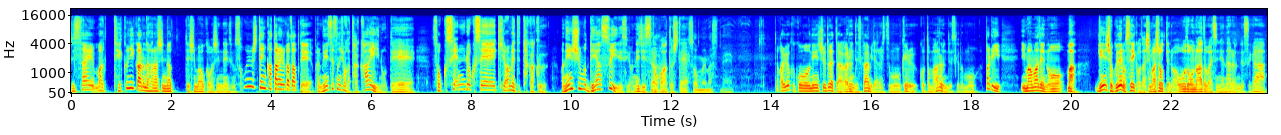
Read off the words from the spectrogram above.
実際まあテクニカルな話になってしまうかもしれないんですけどそういう視点語られる方ってやっぱり面接の評価高いので即戦力性極めて高く、まあ年収も出やすいですよね実際オファーとして。そう思いますね。だからよくこう年収どうやって上がるんですかみたいな質問を受けることもあるんですけどもやっぱり今までのまあ現職での成果を出しましょうっていうのは王道のアドバイスにはなるんですが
